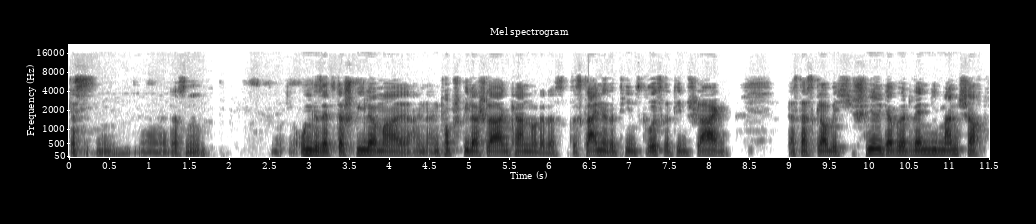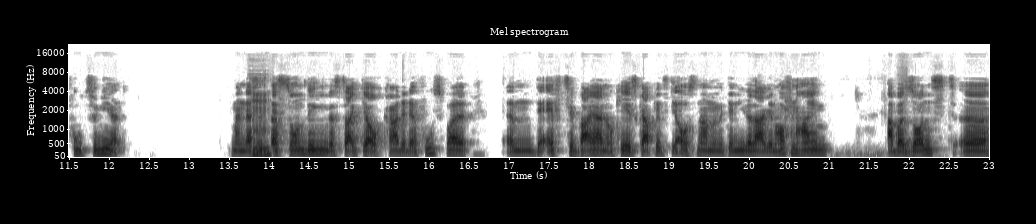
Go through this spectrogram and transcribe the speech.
dass, äh, dass ein ungesetzter Spieler mal einen, einen Top-Spieler schlagen kann oder dass, dass kleinere Teams größere Teams schlagen, dass das, glaube ich, schwieriger wird, wenn die Mannschaft funktioniert. Ich meine, das mhm. ist das so ein Ding, das zeigt ja auch gerade der Fußball, ähm, der FC Bayern, okay, es gab jetzt die Ausnahme mit der Niederlage in Hoffenheim, aber sonst äh,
